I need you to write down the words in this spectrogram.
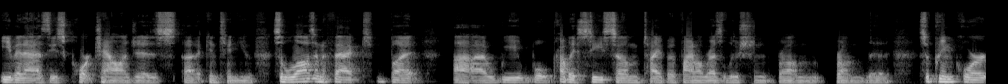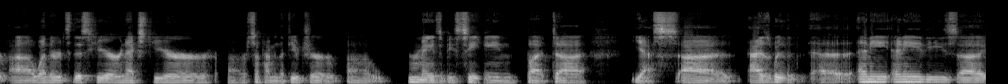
even as these court challenges uh, continue. So the law's in effect, but uh, we will probably see some type of final resolution from from the Supreme Court, uh, whether it's this year or next year or sometime in the future, uh, remains to be seen. But Yes, uh, as with uh, any any of these uh,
